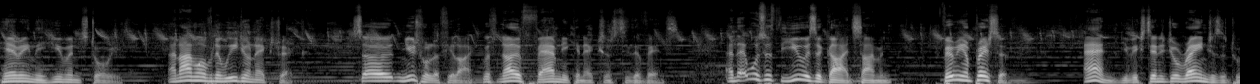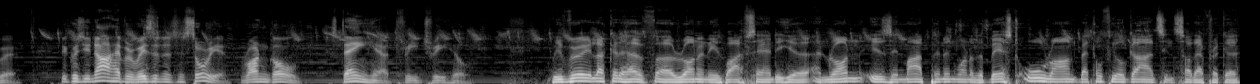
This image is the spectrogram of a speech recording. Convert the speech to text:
hearing the human stories, and I'm of Norwegian extract so neutral, if you like, with no family connections to the events. And that was with you as a guide, Simon. Very impressive. And you've extended your range, as it were, because you now have a resident historian, Ron Gold, staying here at Three Tree Hill. We're very lucky to have uh, Ron and his wife Sandy here, and Ron is, in my opinion, one of the best all round battlefield guides in South Africa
